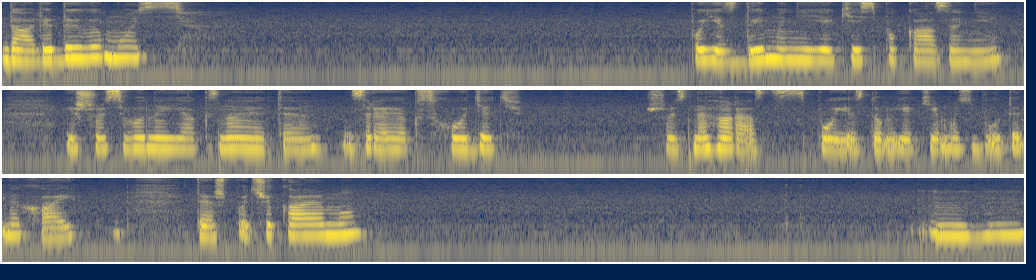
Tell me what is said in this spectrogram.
Далі дивимось. Поїзди мені якісь показані. І щось вони, як знаєте, з рейок сходять. Щось не гаразд з поїздом якимось буде. Нехай. Теж почекаємо. Угу.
